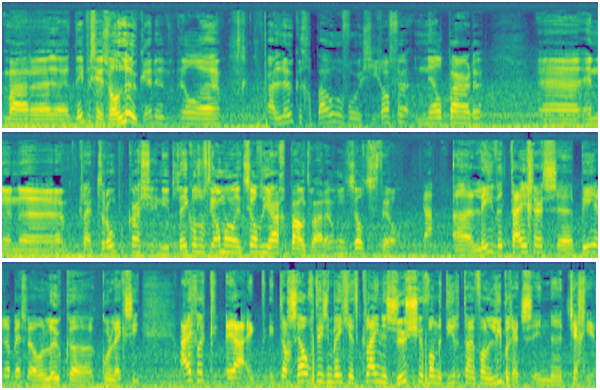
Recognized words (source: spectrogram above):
Maar uh, Deprecent is wel leuk. Hè? Er wel een paar leuke gebouwen voor giraffen, nelpaarden. Uh, en een uh, klein tropenkastje. En het leek alsof die allemaal in hetzelfde jaar gebouwd waren. Onder hetzelfde stijl. Ja, uh, leeuwen, tijgers, beren. Best wel een leuke collectie. Eigenlijk, ja, ik, ik dacht zelf, het is een beetje het kleine zusje van de dierentuin van Liberec in Tsjechië.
